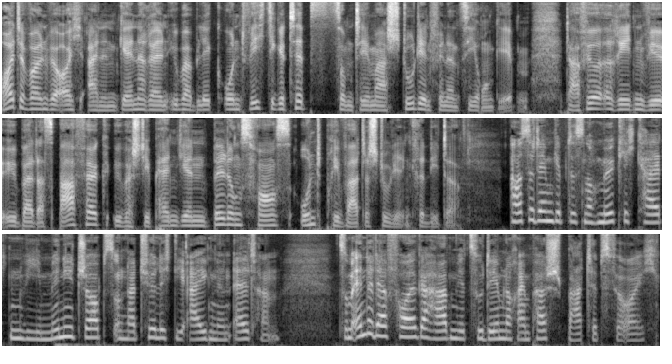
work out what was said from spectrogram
Heute wollen wir euch einen generellen Überblick und wichtige Tipps zum Thema Studienfinanzierung geben. Dafür reden wir über das BAföG, über Stipendien, Bildungsfonds und private Studienkredite. Außerdem gibt es noch Möglichkeiten wie Minijobs und natürlich die eigenen Eltern. Zum Ende der Folge haben wir zudem noch ein paar Spartipps für euch.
